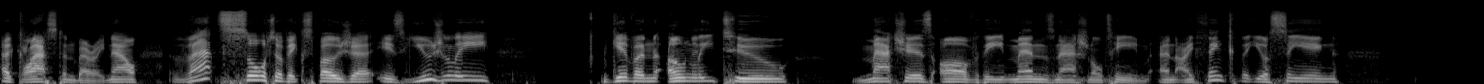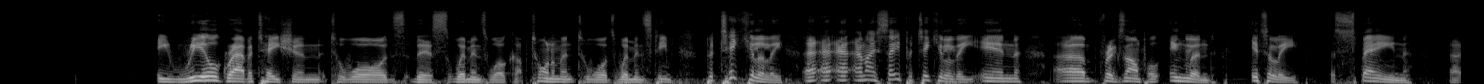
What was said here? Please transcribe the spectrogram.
at Glastonbury. Now, that sort of exposure is usually given only to matches of the men's national team. And I think that you're seeing a real gravitation towards this Women's World Cup tournament, towards women's teams, particularly, uh, and I say particularly in, uh, for example, England, Italy, Spain, uh,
